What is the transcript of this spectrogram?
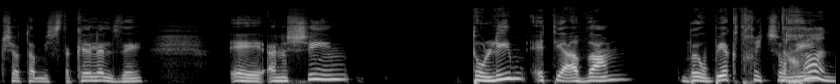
כשאתה מסתכל על זה, אנשים תולים את יהבם באובייקט חיצוני, נכון.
